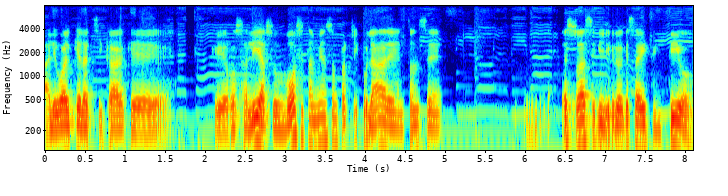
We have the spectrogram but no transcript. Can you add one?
al igual que la chica que, Rosalía, sus voces también son particulares, entonces eso hace que yo creo que sea distintivo.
